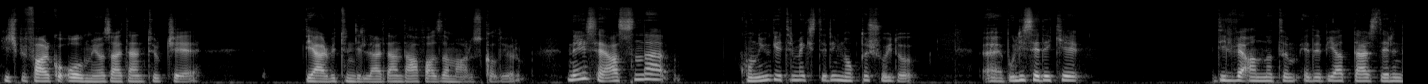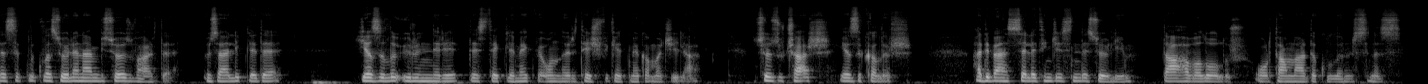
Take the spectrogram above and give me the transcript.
hiçbir farkı olmuyor. Zaten Türkçe'ye diğer bütün dillerden daha fazla maruz kalıyorum. Neyse aslında konuyu getirmek istediğim nokta şuydu. E, bu lisedeki dil ve anlatım, edebiyat derslerinde sıklıkla söylenen bir söz vardı. Özellikle de yazılı ürünleri desteklemek ve onları teşvik etmek amacıyla. Söz uçar, yazı kalır. Hadi ben size latincesini söyleyeyim. Daha havalı olur. Ortamlarda kullanırsınız.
